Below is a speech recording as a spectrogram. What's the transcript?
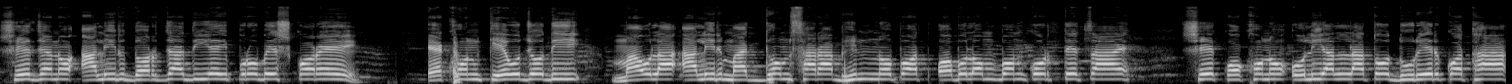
সে যেন আলীর দরজা দিয়েই প্রবেশ করে। এখন কেউ যদি মাওলা আলীর মাধ্যম ছাড়া ভিন্ন পথ অবলম্বন করতে চায়। সে কখনো অলি আল্লাহ তো দূরের কথা,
